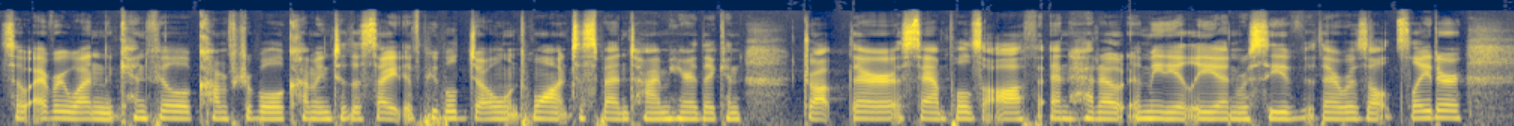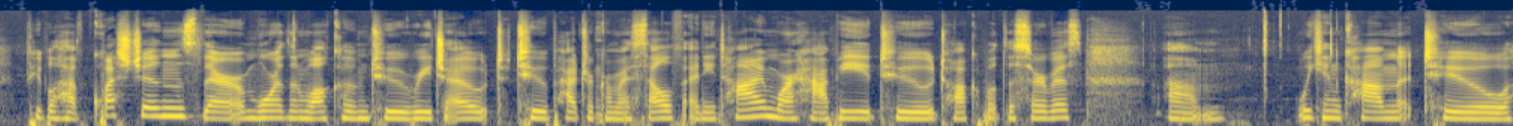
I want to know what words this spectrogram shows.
So everyone can feel comfortable coming to the site. If people don't want to spend time here, they can drop their samples off and head out immediately and receive their results later people have questions, they're more than welcome to reach out to Patrick or myself anytime. We're happy to talk about the service. Um, we can come to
